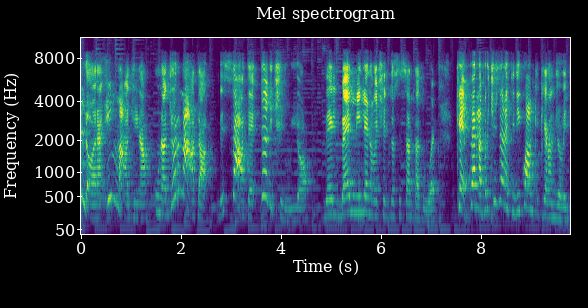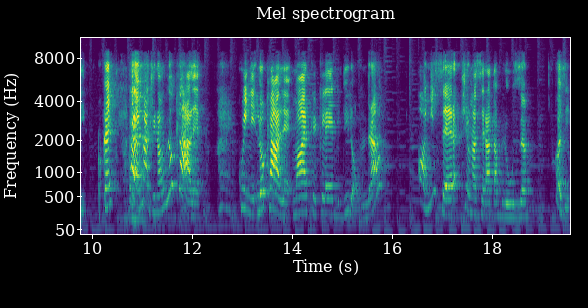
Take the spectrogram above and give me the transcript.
Allora, immagina una giornata d'estate 12 luglio del bel 1962, che per la precisione ti dico anche che era un giovedì, ok? Allora, immagina un locale, quindi locale Mark Club di Londra, ogni sera c'è una serata blues, così.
